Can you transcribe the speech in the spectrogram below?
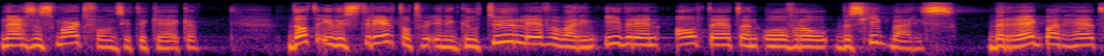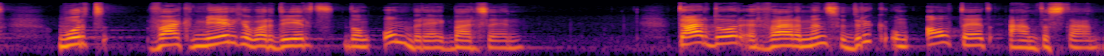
naar zijn smartphone zit te kijken. Dat illustreert dat we in een cultuur leven waarin iedereen altijd en overal beschikbaar is. Bereikbaarheid wordt vaak meer gewaardeerd dan onbereikbaar zijn. Daardoor ervaren mensen druk om altijd aan te staan.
